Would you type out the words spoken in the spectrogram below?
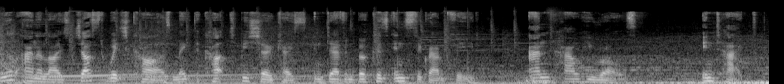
we'll analyse just which cars make the cut to be showcased in Devin Booker's Instagram feed, and how he rolls. in Tagged.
